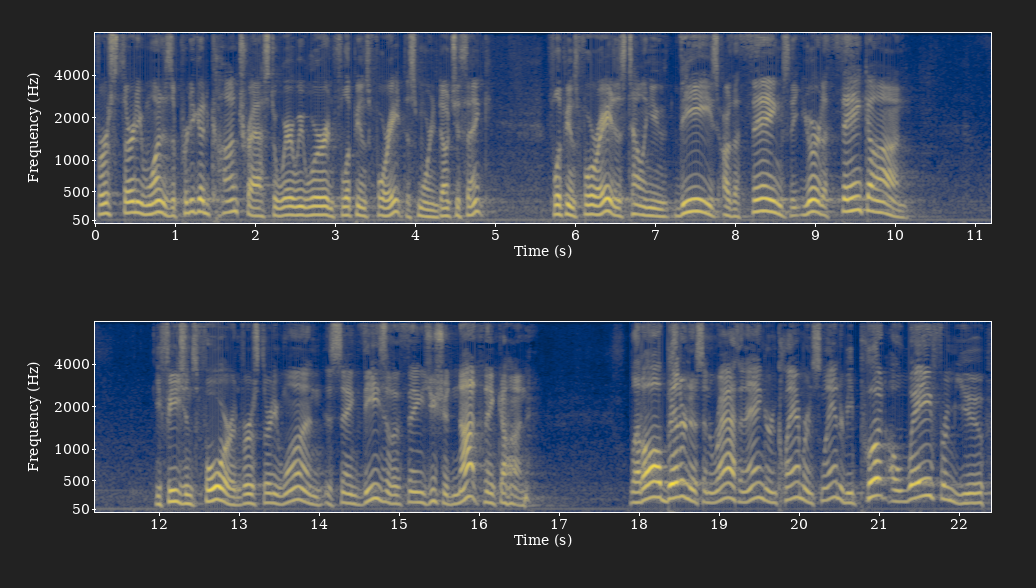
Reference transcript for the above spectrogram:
Verse 31 is a pretty good contrast to where we were in Philippians 4 8 this morning, don't you think? Philippians 4 8 is telling you these are the things that you're to think on. Ephesians 4 and verse 31 is saying these are the things you should not think on. Let all bitterness and wrath and anger and clamor and slander be put away from you,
